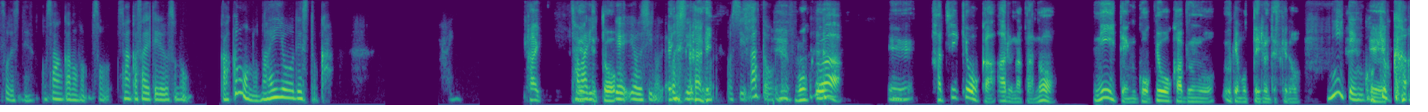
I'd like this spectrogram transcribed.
そうですね、ご参加の、その参加されているその学問の内容ですとか、はい。はい。触りでよろしいので、教えてほしいなと思い。僕は、えー、8教科ある中の2.5教科分を受け持っているんですけど。2.5教科、えー、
